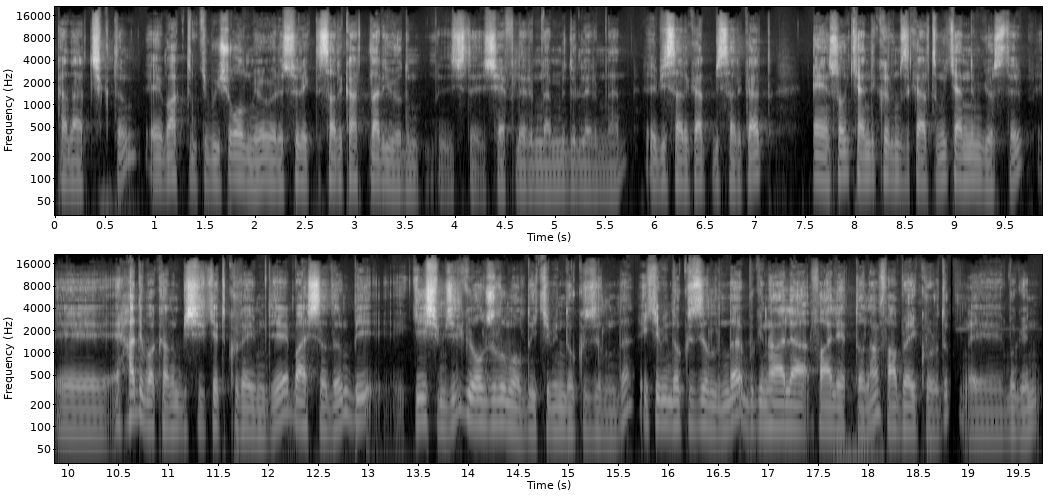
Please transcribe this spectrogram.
kadar çıktım. E, baktım ki bu iş olmuyor. Böyle sürekli sarı kartlar yiyordum işte şeflerimden, müdürlerimden. E, bir sarı kart, bir sarı kart. En son kendi kırmızı kartımı kendim gösterip e, e, hadi bakalım bir şirket kurayım diye başladığım bir girişimcilik yolculuğum oldu 2009 yılında. 2009 yılında bugün hala faaliyette olan Fabra'yı kurduk. E, bugün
